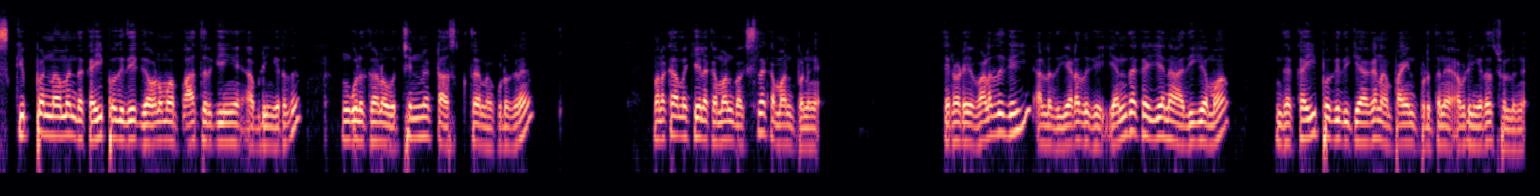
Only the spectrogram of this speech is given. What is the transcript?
ஸ்கிப் பண்ணாமல் இந்த கைப்பகுதியை கவனமாக பார்த்துருக்கீங்க அப்படிங்கிறது உங்களுக்கான ஒரு சின்ன டாஸ்க் தான் நான் கொடுக்குறேன். மறக்காமல் கீழே கமெண்ட் பாக்ஸில் கமெண்ட் பண்ணுங்கள் என்னுடைய வலது கை அல்லது இடது கை எந்த கையை நான் அதிகமாக இந்த கைப்பகுதிக்காக நான் பயன்படுத்தினேன் அப்படிங்கிறத சொல்லுங்கள்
